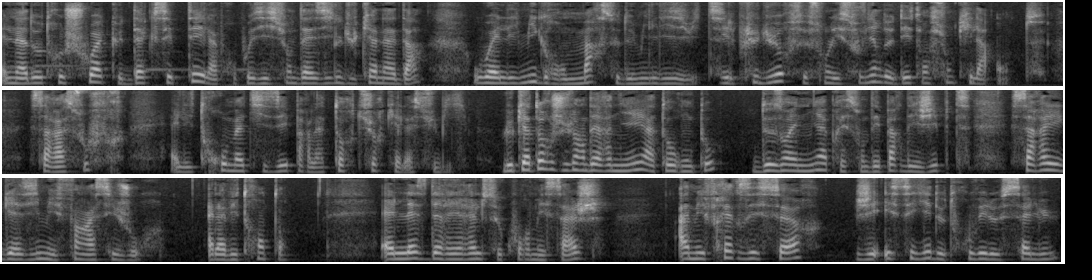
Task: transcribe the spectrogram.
Elle n'a d'autre choix que d'accepter la proposition d'asile du Canada, où elle émigre en mars 2018. Et le plus dur, ce sont les souvenirs de détention qui la hantent. Sarah souffre, elle est traumatisée par la torture qu'elle a subie. Le 14 juin dernier, à Toronto, deux ans et demi après son départ d'Égypte, Sarah Egazi met fin à ses jours. Elle avait 30 ans. Elle laisse derrière elle ce court message. À mes frères et sœurs, j'ai essayé de trouver le salut,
